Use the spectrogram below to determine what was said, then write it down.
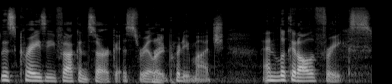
this crazy fucking circus, really, Right. pretty much. And look at all the freaks.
